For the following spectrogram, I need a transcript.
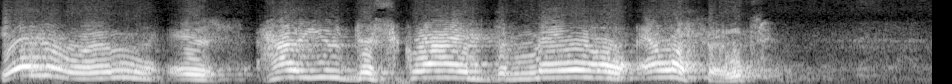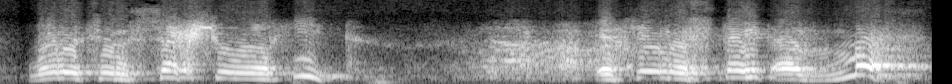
The other one is how you describe the male elephant when it's in sexual heat. It's in a state of must.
